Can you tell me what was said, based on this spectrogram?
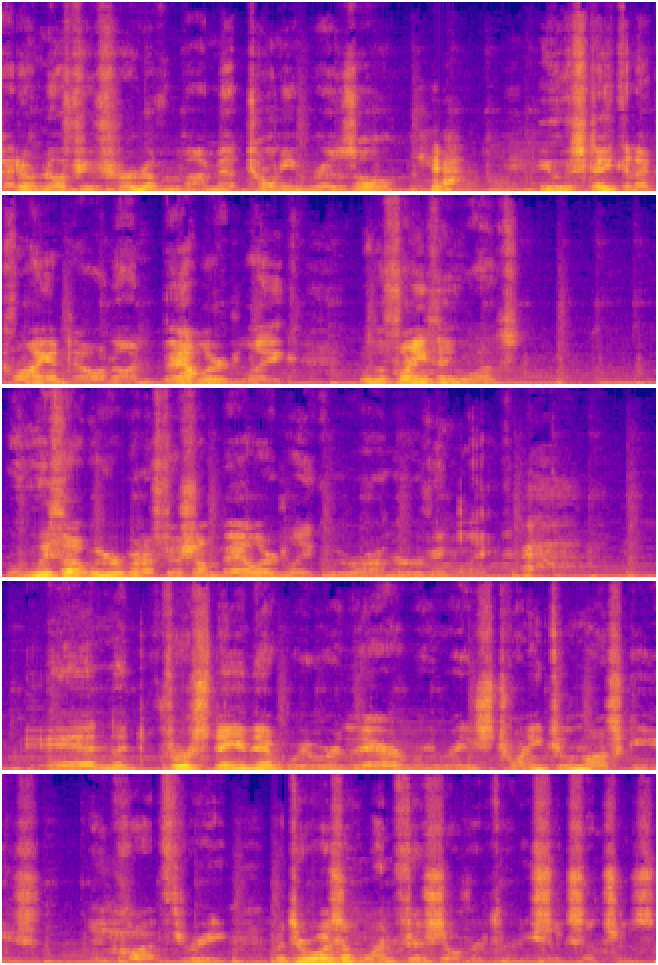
I don't know if you've heard of him. I met Tony Rizzo. Yeah. He was taking a client out on Ballard Lake. Well, the funny thing was, when we thought we were going to fish on Ballard Lake, we were on Irving Lake. and the first day that we were there, we raised 22 muskies and caught three, but there wasn't one fish over 36 inches.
